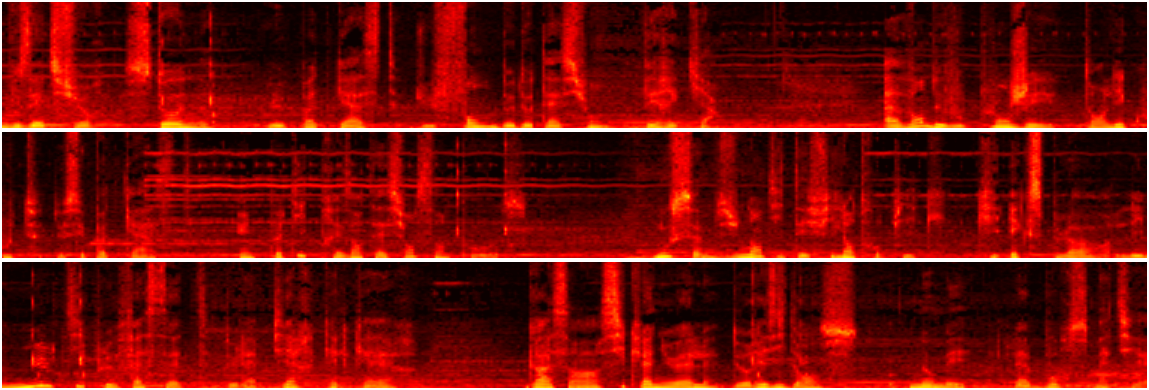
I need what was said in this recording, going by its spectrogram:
vous êtes sur Stone, le podcast du fonds de dotation Verekia. Avant de vous plonger dans l'écoute de ces podcasts, une petite présentation s'impose. Nous sommes une entité philanthropique qui explore les multiples facettes de la pierre calcaire grâce à un cycle annuel de résidence nommé la Bourse Matière.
